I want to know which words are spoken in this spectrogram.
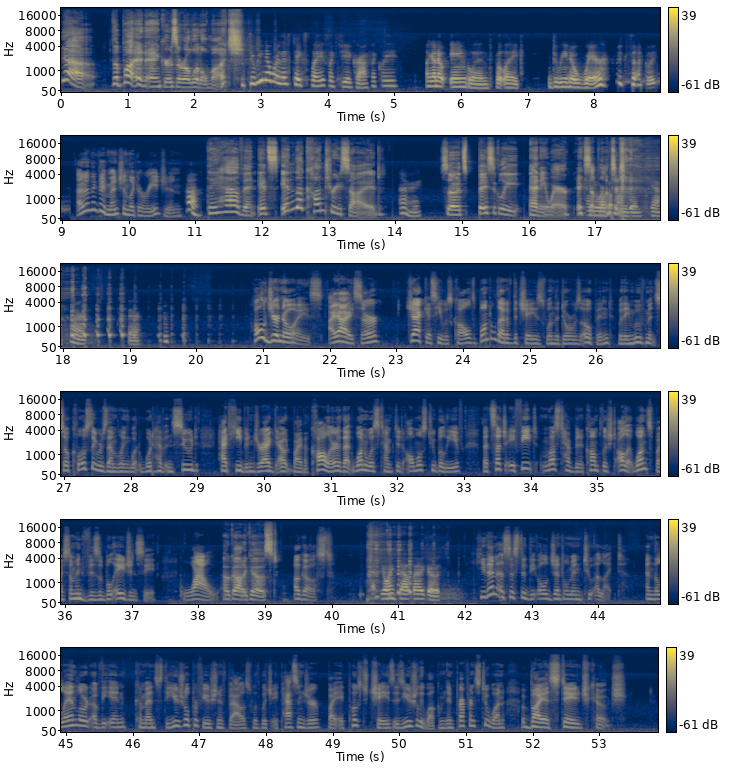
yeah, the button anchors are a little much. Do we know where this takes place, like geographically? Like, I know England, but like, do we know where exactly? I don't think they've mentioned like a region. They haven't. It's in the countryside. All right. So it's basically anywhere except Anywhere London. London. Yeah, all right. Fair. Hold your noise! Aye, aye, sir. Jack, as he was called, bundled out of the chaise when the door was opened, with a movement so closely resembling what would have ensued had he been dragged out by the collar that one was tempted almost to believe that such a feat must have been accomplished all at once by some invisible agency. Wow, Oh god, a ghost. a ghost. Yoinked out by a ghost. He then assisted the old gentleman to alight, and the landlord of the inn commenced the usual profusion of bows with which a passenger by a post chaise is usually welcomed in preference to one by a stage coach.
